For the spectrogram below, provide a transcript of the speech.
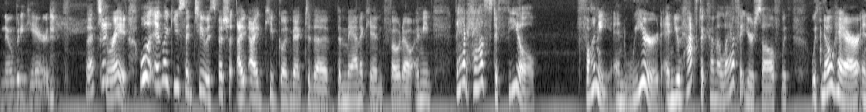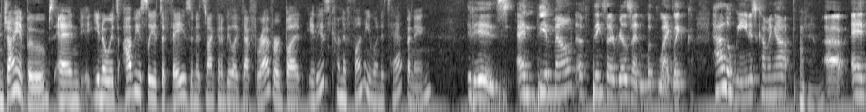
nobody cared. That's great. Well, and like you said too, especially I, I keep going back to the the mannequin photo. I mean, that has to feel funny and weird and you have to kind of laugh at yourself with with no hair and giant boobs and you know it's obviously it's a phase and it's not going to be like that forever but it is kind of funny when it's happening It is, and the amount of things that I realized I'd look like, like Halloween is coming up, uh, and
